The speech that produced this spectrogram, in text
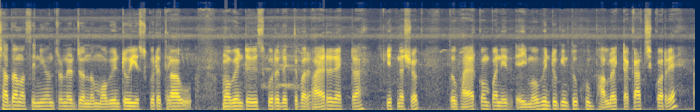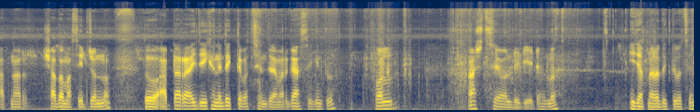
সাদা মাছি নিয়ন্ত্রণের জন্য মোভেন্টো ইউজ করে থাকি। মোভেন্টো ইউজ করে দেখতে পারে ভাইরের একটা কীটনাশক। তো ভায়ার কোম্পানির এই মোভিনটু কিন্তু খুব ভালো একটা কাজ করে আপনার সাদা মাছির জন্য। তো আপনারা এই যে এখানে দেখতে পাচ্ছেন যে আমার গাছে কিন্তু ফল আসছে অলরেডি এটা হলো এই যে আপনারা দেখতে পাচ্ছেন,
